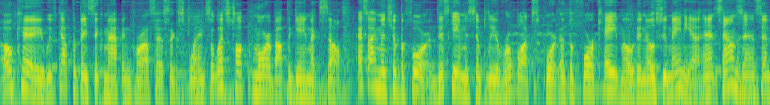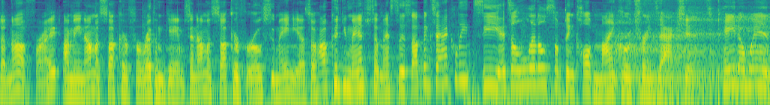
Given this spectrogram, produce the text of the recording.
Okay, we've got the basic mapping process explained, so let's talk more about the game itself. As I mentioned before, this game is simply a Roblox port of the 4K mode in Osumania, and it sounds innocent enough, right? I mean, I'm a sucker for rhythm games, and I'm a sucker for Osumania, so how could you manage to mess this up exactly? See, it's a little something called microtransactions. Pay to win,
